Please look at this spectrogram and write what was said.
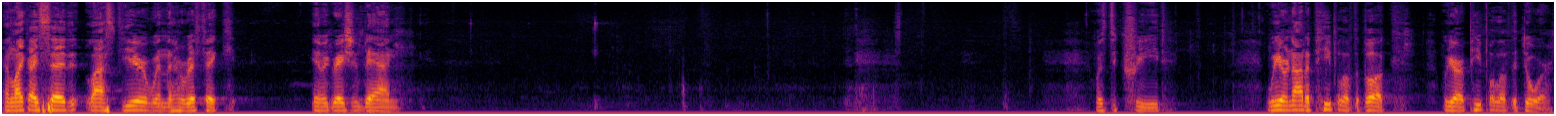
And like I said last year, when the horrific immigration ban was decreed. We are not a people of the book, we are a people of the door.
